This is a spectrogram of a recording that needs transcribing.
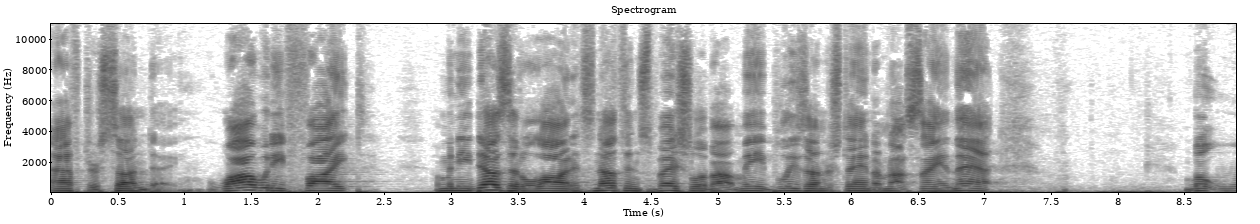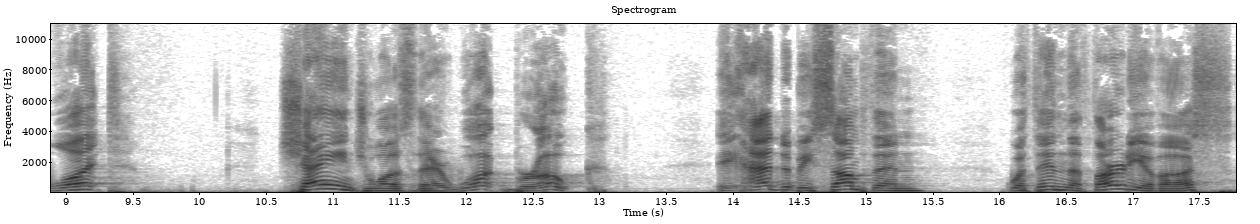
after Sunday? Why would he fight? I mean, he does it a lot. It's nothing special about me. Please understand, I'm not saying that. But what change was there? What broke? It had to be something within the 30 of us.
